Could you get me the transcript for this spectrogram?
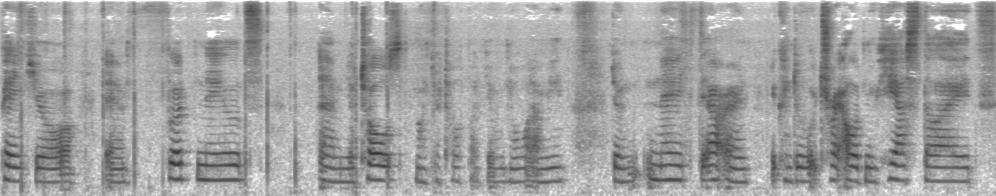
paint your um, foot nails um, your toes, not your toes, but you know what I mean, your nails there, and you can do try out new hairstyles.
